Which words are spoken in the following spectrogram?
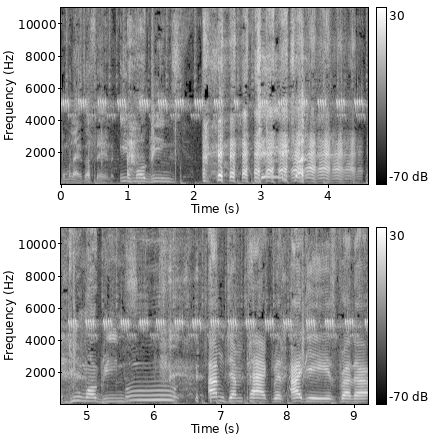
Mo molaetsa fela eat more greens do more greens Ooh, I'm jam packed with ideas, brother.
